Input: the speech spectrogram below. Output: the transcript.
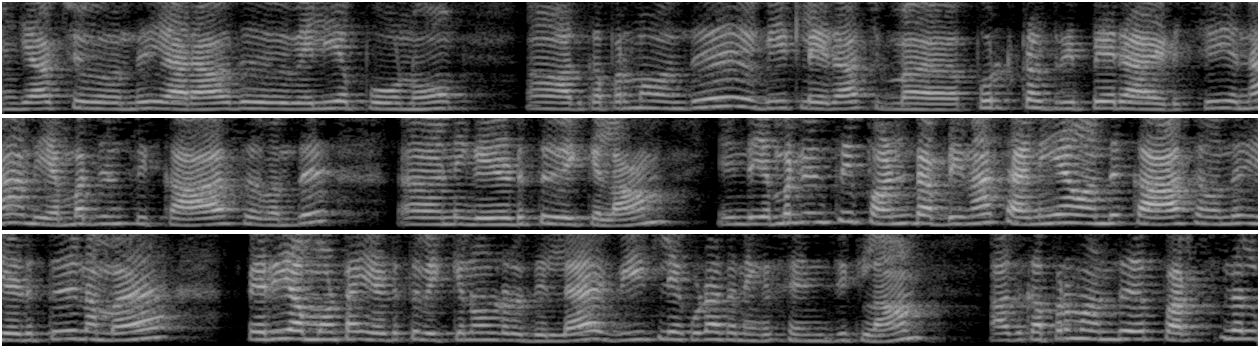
எங்கேயாச்சும் வந்து யாராவது வெளியே போகணும். அதுக்கப்புறமா வந்து வீட்டில் ஏதாச்சும் பொருட்கள் ரிப்பேர் ஆகிடுச்சு ஏன்னா அந்த எமர்ஜென்சி காசை வந்து நீங்கள் எடுத்து வைக்கலாம். இந்த எமர்ஜென்சி ஃபண்ட் அப்படின்னா தனியாக வந்து காசை வந்து எடுத்து நம்ம பெரிய அமௌண்ட்டாக எடுத்து வைக்கணுன்றது இல்லை வீட்லேயே கூட அதை நீங்கள் செஞ்சுக்கலாம். அதுக்கப்புறம் வந்து பர்சனல்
